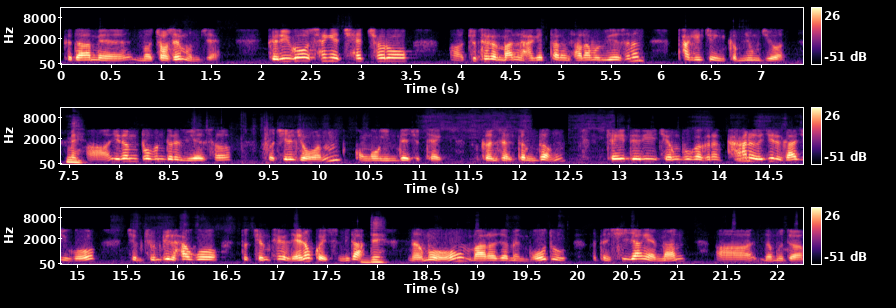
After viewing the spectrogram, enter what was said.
그 다음에 뭐 조세 문제 그리고 생애 최초로 어, 주택을 마련하겠다는 사람을 위해서는 파격적인 금융 지원 네. 어, 이런 부분들을 위해서 또 질 좋은 공공임대주택 건설 등등 저희들이 정부가 그런 강한 의지를 가지고 지금 준비를 하고 또 정책을 내놓고 있습니다. 네. 너무 말하자면 모두 어떤 시장에만 아, 너무 더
